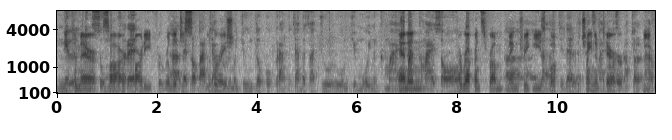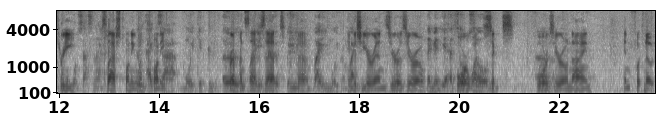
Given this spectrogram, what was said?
the Khmer Tsar Party for Religious Liberation. And in a reference from Meng-Try Ea's book, The Chain of Terror, E3 slash 2120, reference that is at uh, English ERN 00416 409 in footnote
